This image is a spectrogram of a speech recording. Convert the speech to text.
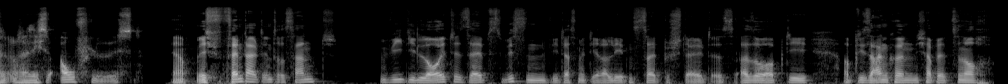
Oder sich so auflöst. Ja, ich fände halt interessant, wie die Leute selbst wissen, wie das mit ihrer Lebenszeit bestellt ist. Also ob die, ob die sagen können, ich habe jetzt noch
